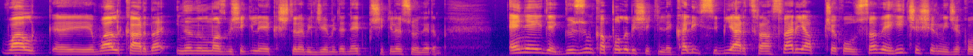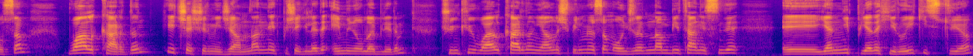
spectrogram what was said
Wild, e, inanılmaz bir şekilde yakıştırabileceğimi de net bir şekilde söylerim. NA'de gözüm kapalı bir şekilde Kalix'i bir yer transfer yapacak olsa ve hiç şaşırmayacak olsam Wildcard'ın hiç şaşırmayacağımdan net bir şekilde de emin olabilirim. Çünkü Wildcard'ın yanlış bilmiyorsam oyuncularından bir tanesinde e, ya Nip ya da Heroic istiyor.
